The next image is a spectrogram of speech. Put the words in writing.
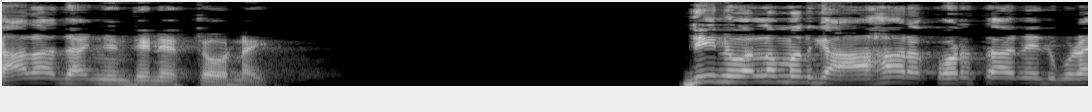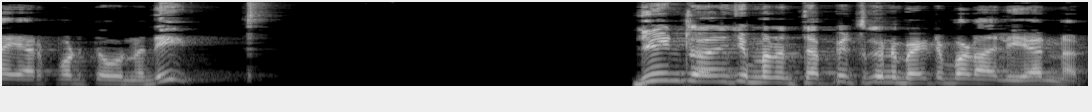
చాలా ధాన్యం తినేస్తూ ఉన్నాయి. దీనివల్ల మనకి ఆహార కొరత అనేది కూడా ఏర్పడుతూ ఉన్నది. దీంట్లో నుంచి మనం తప్పించుకుని బయటపడాలి అన్నారు.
